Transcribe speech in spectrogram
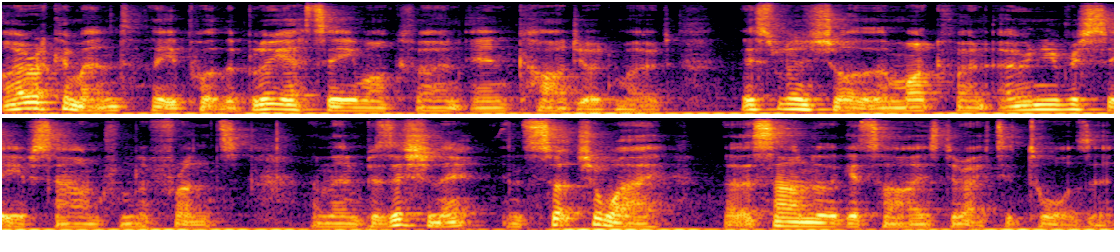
I recommend that you put the Blue Yeti microphone in cardioid mode. This will ensure that the microphone only receives sound from the front and then position it in such a way that the sound of the guitar is directed towards it.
